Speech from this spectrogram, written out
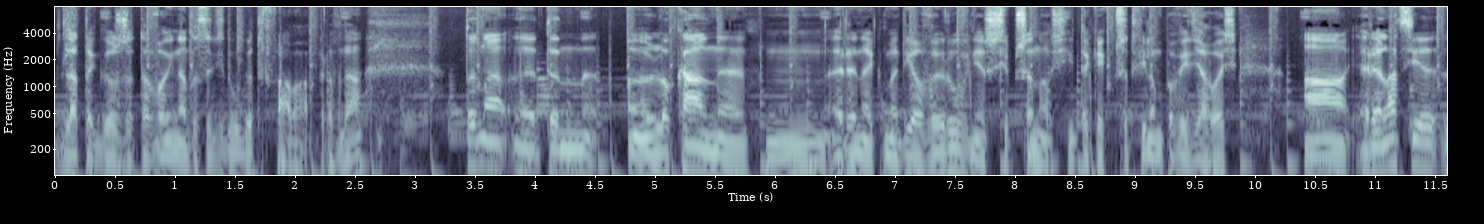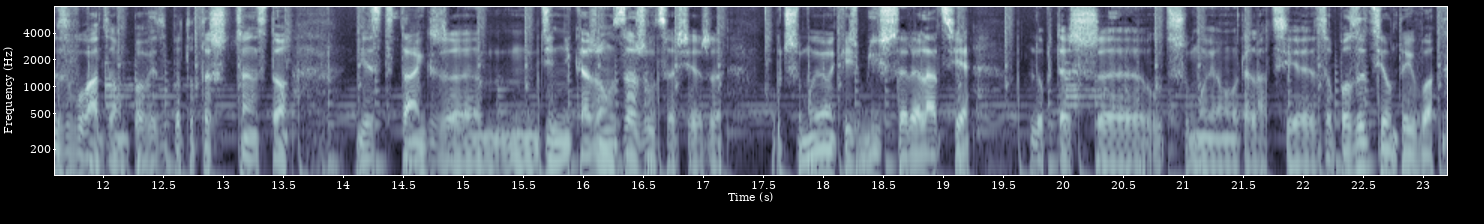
dlatego, że ta wojna dosyć długo trwała, prawda? To na ten lokalny rynek mediowy również się przenosi, tak jak przed chwilą powiedziałeś, a relacje z władzą, powiedz, bo to też często jest tak, że dziennikarzom zarzuca się, że utrzymują jakieś bliższe relacje lub też e, utrzymują relacje z opozycją tej władzy.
